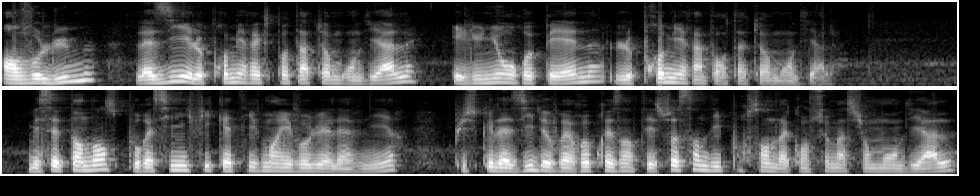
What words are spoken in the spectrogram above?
En volume, l'Asie est le premier exportateur mondial et l'Union européenne le premier importateur mondial. Mais cette tendance pourrait significativement évoluer à l'avenir, puisque l'Asie devrait représenter 70% de la consommation mondiale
